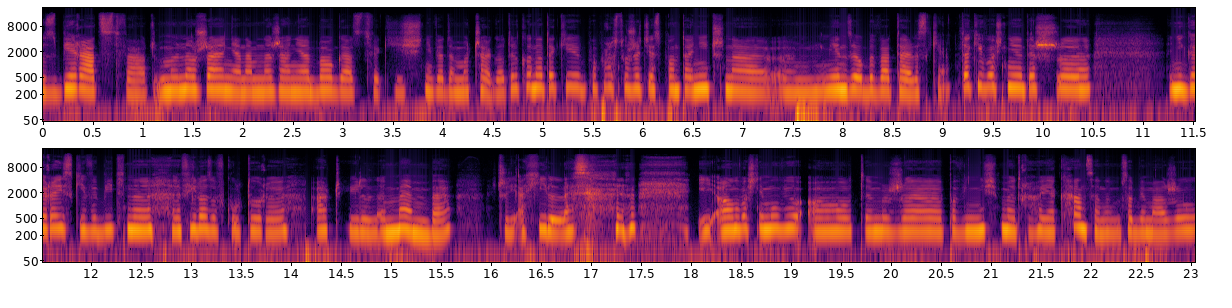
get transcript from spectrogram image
zbieractwa, mnożenia, namnażania bogactw, jakiś nie wiadomo czego, tylko na takie po prostu życie spontaniczne, międzyobywatelskie. Taki właśnie też y, nigeryjski wybitny filozof kultury Achille Membe czyli Achilles. I on właśnie mówił o tym, że powinniśmy trochę jak Hansen sobie marzył,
